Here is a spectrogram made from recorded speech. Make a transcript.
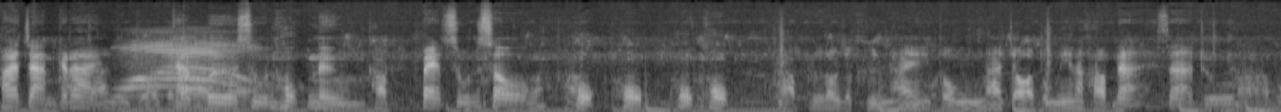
พระอาจารย์ก็ได้อาจารย์ติดตัวก็ครับได้เบอร์ 0 6 1 ครับ 8 0 2 6 6 6 6 ครับหรือเราจะขึ้นให้ตรงหน้าจอตรงนี้นะครับได้สาธุ ครับผม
